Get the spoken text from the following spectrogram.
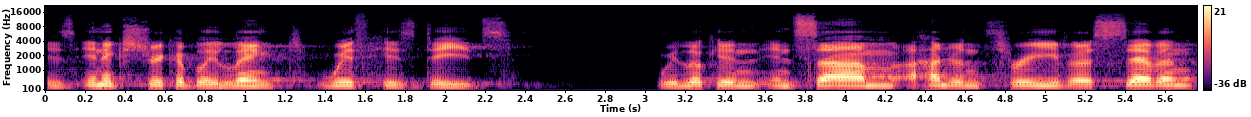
is inextricably linked with his deeds. We look in, in Psalm 103, verse 7.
